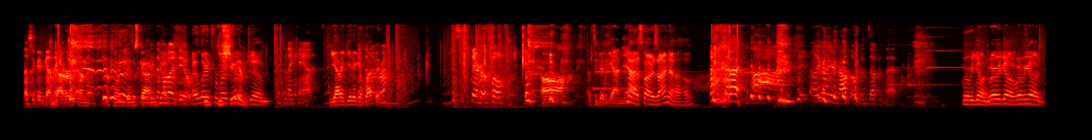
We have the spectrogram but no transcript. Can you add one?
That's a good gun. Got Earthworm, Earthworm Jim's gun. Then what do I do? I learned You- from you shoot him. Jim. Nathan, I can't. You gotta get a good weapon. wrong. It's terrible. Oh, that's a good gun. Not Yeah. as far as I know. ah, I like how your mouth opens up in that. Where are we going? Where are we going? Where are we going?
